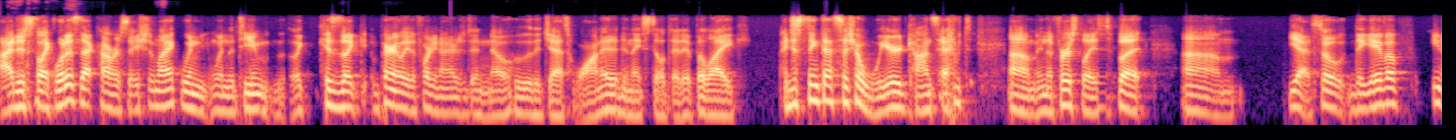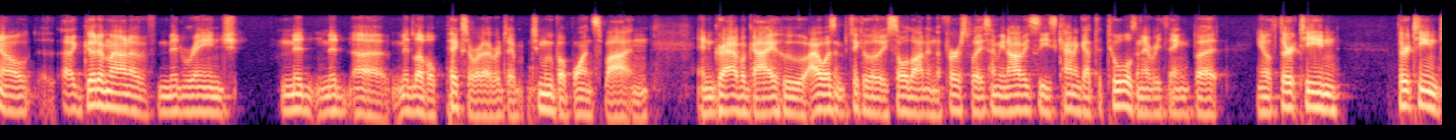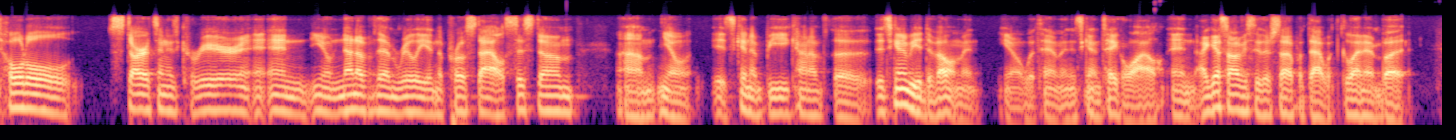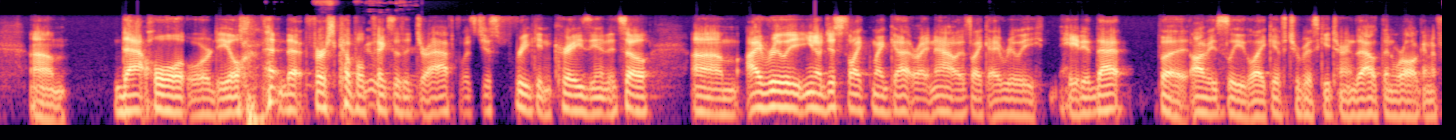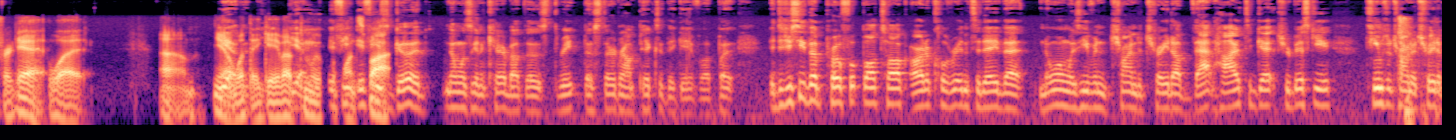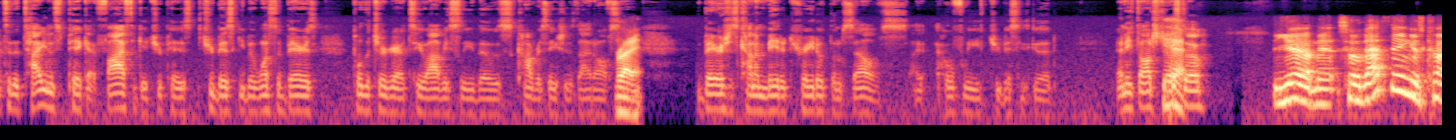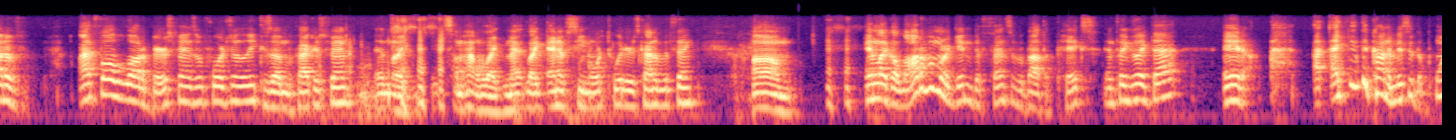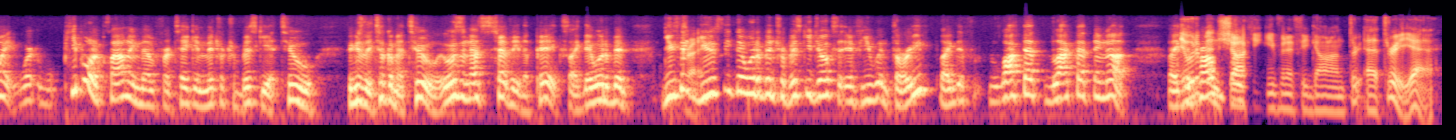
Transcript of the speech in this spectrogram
I just like what is that conversation like when when the team like because like apparently the 49ers didn't know who the Jets wanted and they still did it but like I just think that's such a weird concept um, in the first place but um, yeah so they gave up you know a good amount of mid range mid mid uh, mid level picks or whatever to to move up one spot and and grab a guy who I wasn't particularly sold on in the first place. I mean obviously he's kind of got the tools and everything but you know 13 13 total starts in his career, and, and, you know none of them really in the pro style system. Um, you know, it's going to be kind of the it's going to be a development, you know, with him, and it's going to take a while. And I guess obviously they're set up with that with Glennon, but um, that whole ordeal, that that first couple really picks weird. of the draft was just freaking crazy, and it so. Um, I really, you know, just like my gut right now is like I really hated that. But obviously, like if Trubisky turns out, then we're all going to forget what um, you know what they gave up yeah, to move if, he, one if spot. he's good, no one's going to care about those three, those third round picks that they gave up. But did you see the Pro Football Talk article written today that no one was even trying to trade up that high to get Trubisky? Teams were trying to trade up to the Titans pick at five to get Trubisky, but once the Bears pulled the trigger at two, obviously those conversations died off. So right. The Bears just kind of made a trade with themselves. I, hopefully Trubisky's good. Any thoughts, Justo? Yeah. yeah, man. So that thing is kind of I follow a lot of Bears fans, unfortunately, because I'm a Packers fan, and like somehow like met, like NFC North Twitter is kind of a thing. Um, and like a lot of them are getting defensive about the picks and things like that. And I, I think they're kind of missing the point where people are clowning them for taking Mitchell Trubisky at two because they took him at two. It wasn't necessarily the picks. Like they would have been. Do you think? Right. Do you think there would have been Trubisky jokes if he went three? Like lock that lock that thing up. Like it would have been shocking even if he'd gone on three at three. Yeah.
